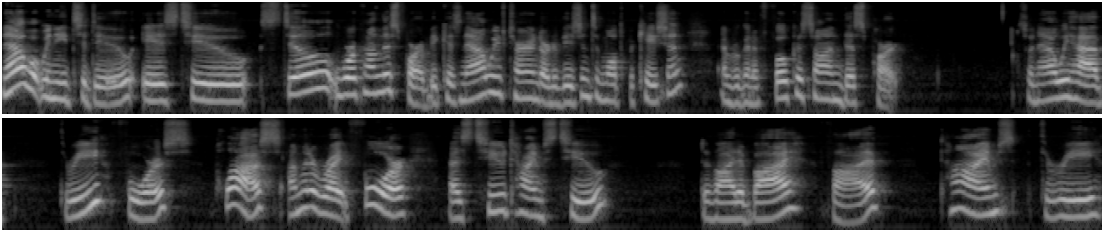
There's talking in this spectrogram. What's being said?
Now what we need to do is to still work on this part because now we've turned our division to multiplication and we're going to focus on this part. So now we have 3 fourths plus, I'm going to write 4 as 2 times 2 divided by 5 times 3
